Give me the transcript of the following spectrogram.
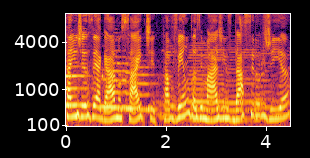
Quem tá em GZH no site tá vendo as imagens da cirurgia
